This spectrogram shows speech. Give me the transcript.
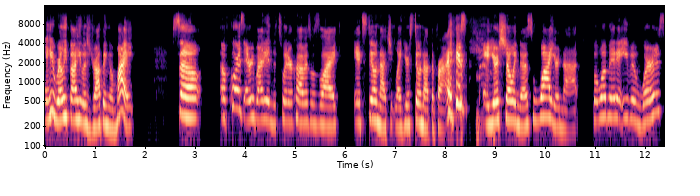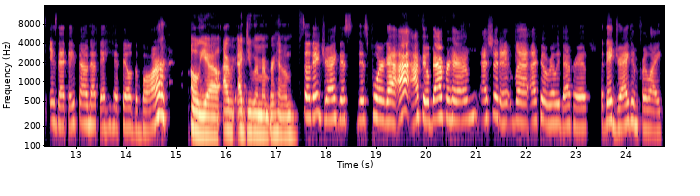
And he really thought he was dropping a mic. So of course, everybody in the Twitter comments was like, it's still not you, like you're still not the prize, and you're showing us why you're not. But what made it even worse is that they found out that he had failed the bar. Oh yeah, I I do remember him. So they dragged this this poor guy. I I feel bad for him. I shouldn't, but I feel really bad for him. But they dragged him for like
